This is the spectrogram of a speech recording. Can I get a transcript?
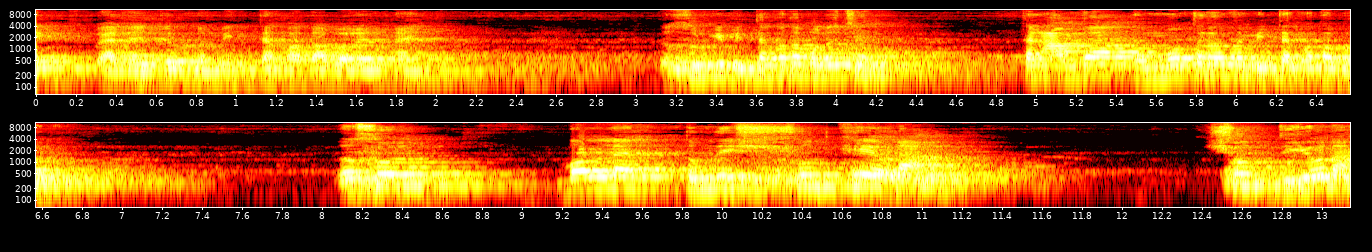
এক বেলের জন্য মিথ্যা কথা বলেন নাই। রসুল কি মিথ্যা কথা বলেছেন? তাহলে আমরা উন্মতরা তো মিথ্যা কথা বলি। রসুল বললেন, তুমি সুদ খেয়েও না সুদ দিও না।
